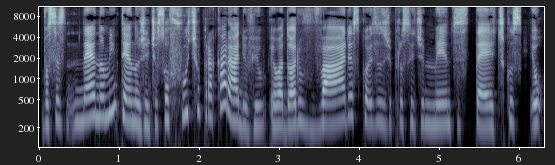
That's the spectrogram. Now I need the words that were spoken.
Vocês, né, não me entendam, gente. Eu sou fútil pra caralho, viu? Eu adoro várias coisas de procedimentos estéticos. Eu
